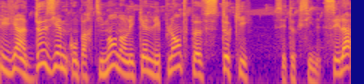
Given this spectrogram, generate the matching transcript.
il y a un deuxième compartiment dans lequel les plantes peuvent stocker ces toxines. C'est la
